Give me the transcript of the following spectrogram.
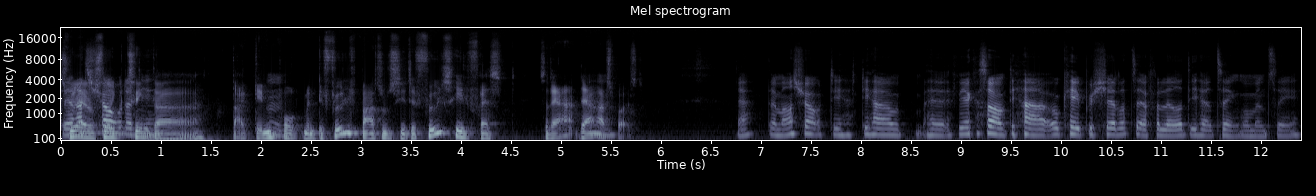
det er ret sjovt, at ting, de... der, der er genbrugt, mm. men det føles bare, som du siger, det føles helt frisk. Så det er, det er mm. ret spøjst. Ja, det er meget sjovt. De, de har, øh, virker som om, de har okay budgetter til at få lavet de her ting, må man sige.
